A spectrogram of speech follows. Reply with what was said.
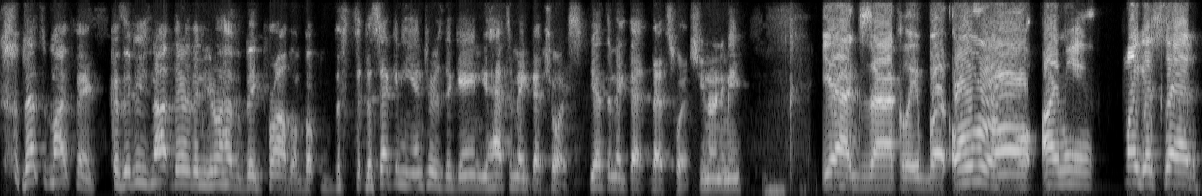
That's my thing. Because if he's not there, then you don't have a big problem. But the, the second he enters the game, you have to make that choice. You have to make that that switch. You know what I mean? Yeah, exactly. But overall, I mean, like I said,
